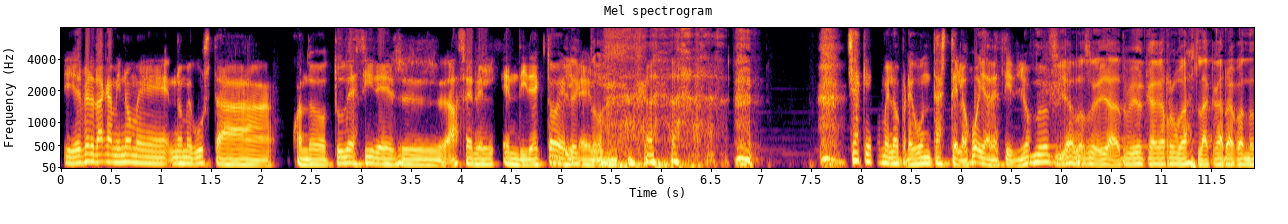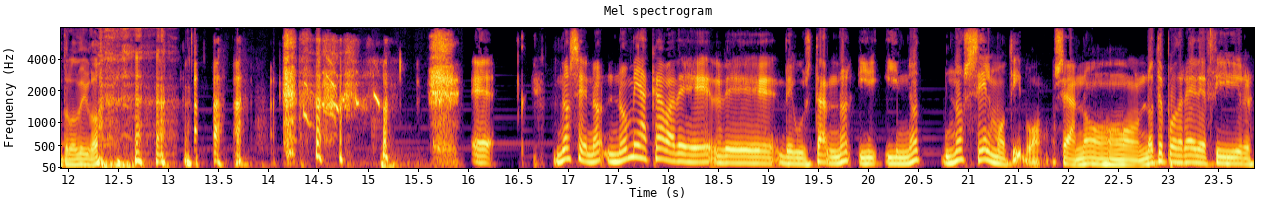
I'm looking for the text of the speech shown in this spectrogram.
Y es verdad que a mí no me, no me gusta cuando tú decides hacer el en directo, el, ya que no me lo preguntas, te lo voy a decir yo. No, sí, ya lo sé, ya te veo que arrugas la cara cuando te lo digo. eh, no sé, no, no me acaba de, gustar y, no, no sé el motivo. O sea, no, no te podré decir.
